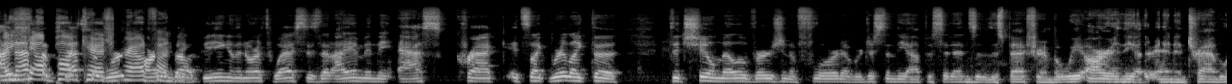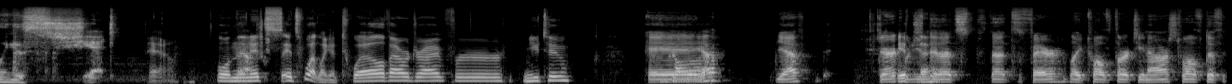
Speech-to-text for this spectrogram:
and that's, Account the, that's the podcast worst part about being in the Northwest is that I am in the ass crack. It's like we're like the the chill, mellow version of Florida. We're just in the opposite ends of the spectrum, but we are in the other end, and traveling is shit. yeah. Well, and then Yeah. it's it's what like a 12 hour drive for you two. Eh, Colorado? yeah, yeah. Derek, If would you that- say that's that's fair? Like 12, 13 hours, twelve to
